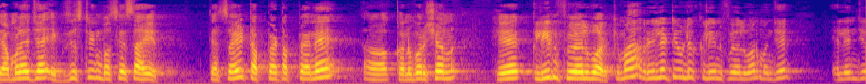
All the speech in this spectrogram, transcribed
त्यामुळे ज्या एक्झिस्टिंग बसेस आहेत त्याचंही टप्प्याटप्प्याने कन्व्हर्शन हे क्लीन फ्युएलवर किंवा रिलेटिव्हली क्लीन फ्युएलवर म्हणजे एल एन जी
